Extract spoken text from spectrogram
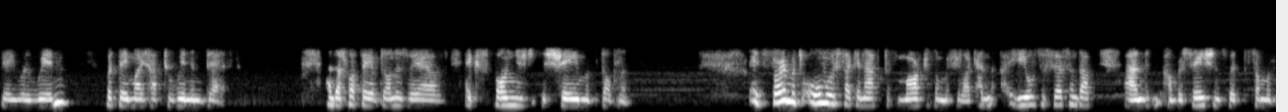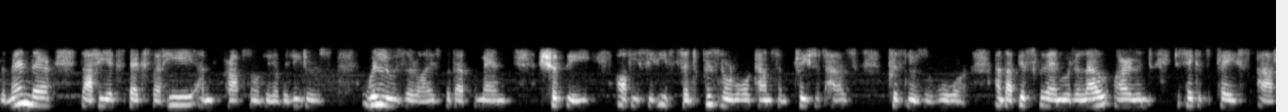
they will win, but they might have to win in death. And that's what they have done is they have expunged the shame of Dublin it's very much almost like an act of martyrdom, if you like. And he also says in that, and in conversations with some of the men there, that he expects that he and perhaps some of the other leaders will lose their lives, but that the men should be obviously sent to prisoner of war camps and treated as prisoners of war, and that this then would allow Ireland to take its place at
